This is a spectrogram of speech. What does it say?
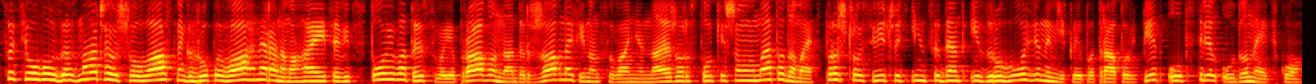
Соціолог зазначив, що власник групи Вагнера намагається відстоювати своє право на державне фінансування найжорстокішими методами, про що свідчить інцидент із Рогозіним, який потрапив під обстріл у Донецьку.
